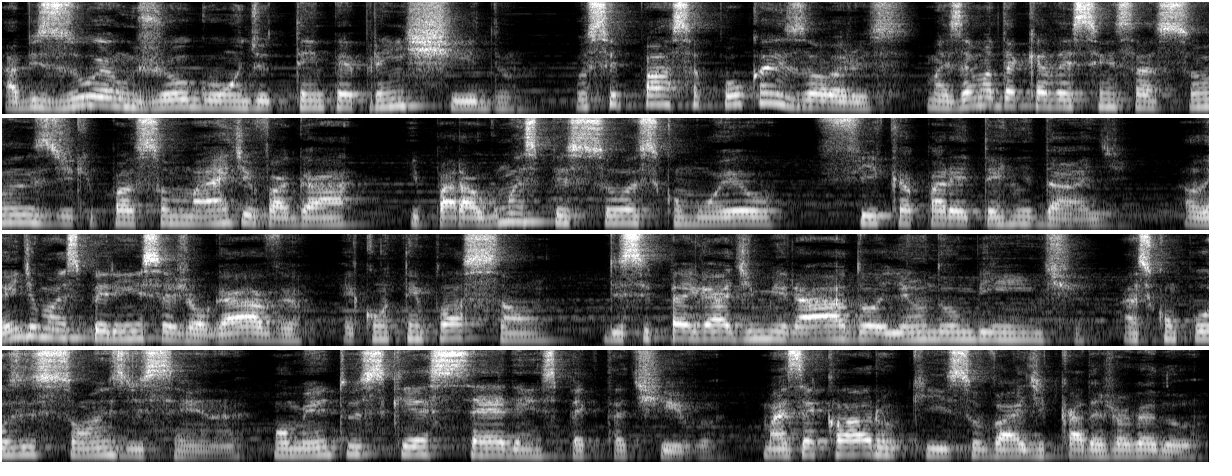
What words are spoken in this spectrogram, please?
Abzu é um jogo onde o tempo é preenchido, Você passa poucas horas, mas é uma daquelas sensações de que passou mais devagar e para algumas pessoas como eu, fica para a eternidade. Além de uma experiência jogável, é contemplação, de se pegar admirado olhando o ambiente, as composições de cena, momentos que excedem a expectativa. Mas é claro que isso vai de cada jogador.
